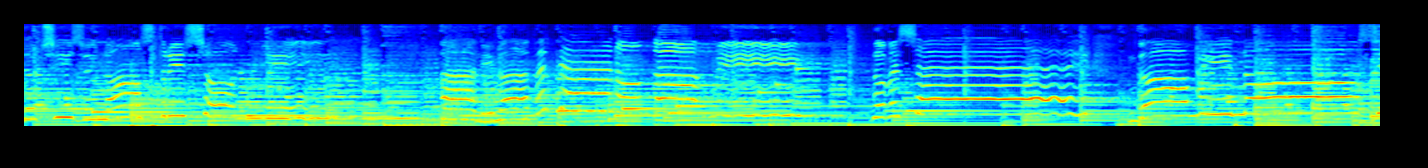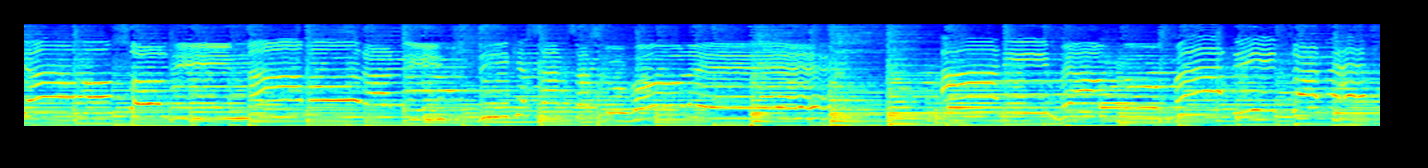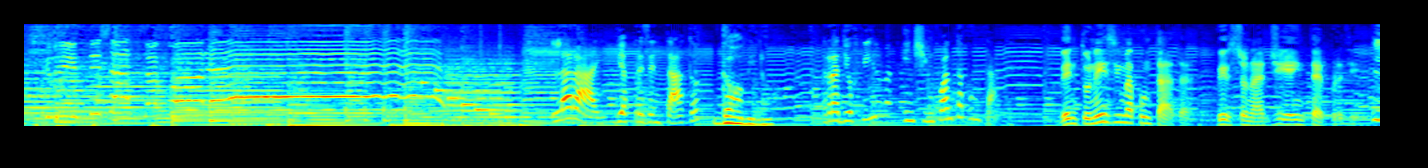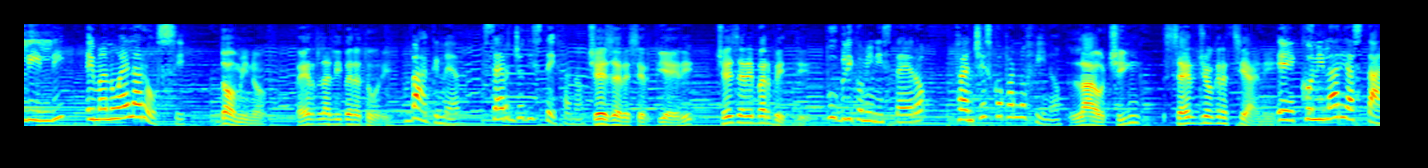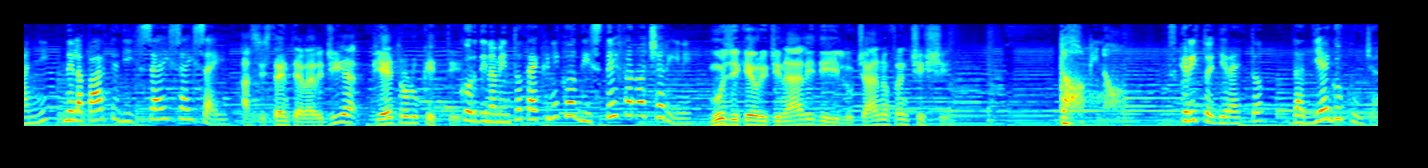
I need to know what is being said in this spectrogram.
già ucciso i nostri sogni, anima perché non dormi, dove sei? Vi ha presentato Domino. Radiofilm in 50 puntate. Ventunesima puntata. Personaggi e interpreti. Lilli, Emanuela Rossi. Domino, Perla Liberatori. Wagner, Sergio Di Stefano. Cesare Serpieri, Cesare Barbetti. Pubblico Ministero, Francesco Pannofino. Lao Ching, Sergio Graziani. E con Ilaria Stagni nella parte di 666. Assistente alla regia, Pietro Lucchetti. Coordinamento tecnico di Stefano Acciarini. Musiche originali di Luciano Francisci. Domino. Scritto e diretto da Diego Cugia.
